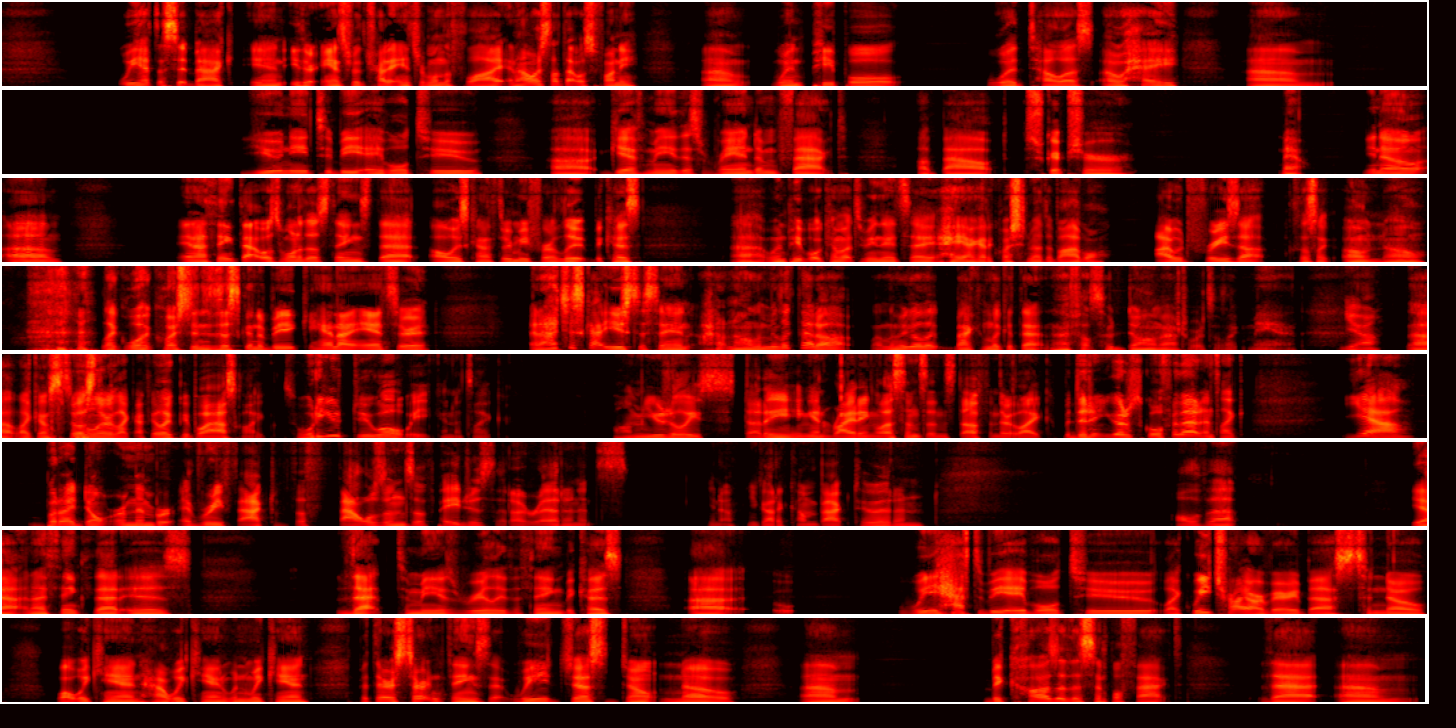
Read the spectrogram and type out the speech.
we have to sit back and either answer, try to answer them on the fly. And I always thought that was funny um, when people would tell us, "Oh, hey." Um, you need to be able to uh, give me this random fact about scripture now. You know, um, and I think that was one of those things that always kind of threw me for a loop because uh, when people would come up to me and they'd say, Hey, I got a question about the Bible, I would freeze up because I was like, Oh no. like, what question is this going to be? Can I answer it? And I just got used to saying, I don't know. Let me look that up. Let me go look back and look at that. And I felt so dumb afterwards. I was like, man, Yeah. uh, like I'm supposed Similar, like I feel like people ask, like, so what do you do all week? And it's like, well, I'm usually studying and writing lessons and stuff. And they're like, but didn't you go to school for that? And it's like, yeah, but I don't remember every fact of the thousands of pages that I read. And it's, you know, you got to come back to it and all of that. Yeah, and I think that is that to me is really the thing because uh, we have to be able to like we try our very best to know what we can, how we can, when we can, but there are certain things that we just don't know um, because of the simple fact that um,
